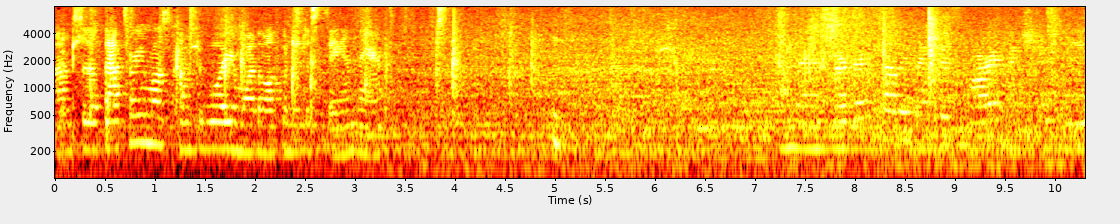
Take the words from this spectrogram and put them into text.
Um, so if that's where you're most comfortable, you're more than welcome to just stay in there. And then our birth ranges are an extra fee.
